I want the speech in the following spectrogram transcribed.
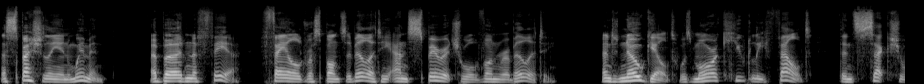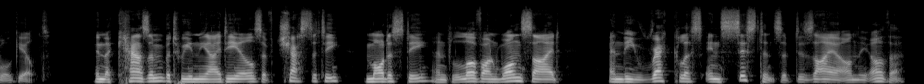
especially in women, a burden of fear, failed responsibility, and spiritual vulnerability. And no guilt was more acutely felt than sexual guilt, in the chasm between the ideals of chastity, modesty, and love on one side, and the reckless insistence of desire on the other.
